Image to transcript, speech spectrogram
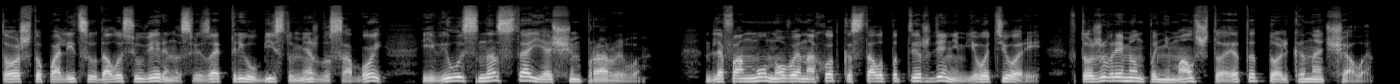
То, что полиции удалось уверенно связать три убийства между собой, явилось настоящим прорывом. Для Фанму новая находка стала подтверждением его теории. В то же время он понимал, что это только начало.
